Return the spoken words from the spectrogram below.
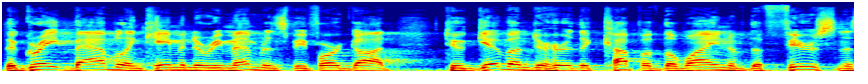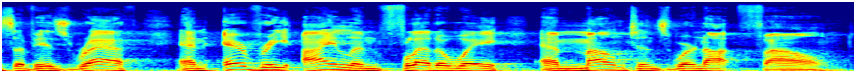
The great Babylon came into remembrance before God to give unto her the cup of the wine of the fierceness of his wrath, and every island fled away, and mountains were not found.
